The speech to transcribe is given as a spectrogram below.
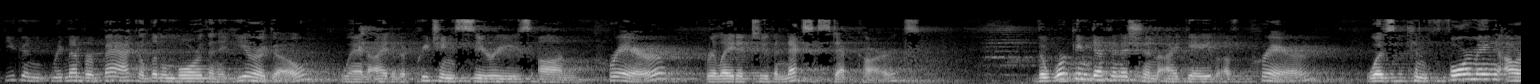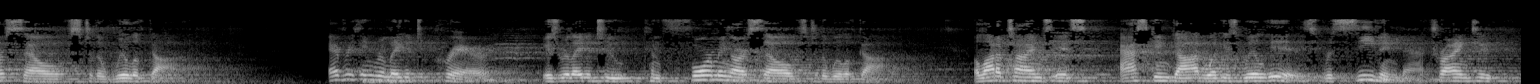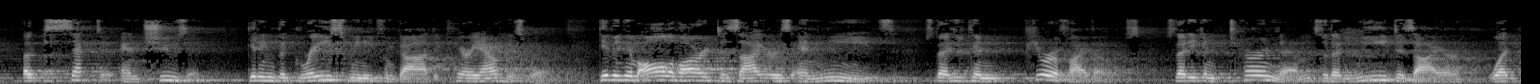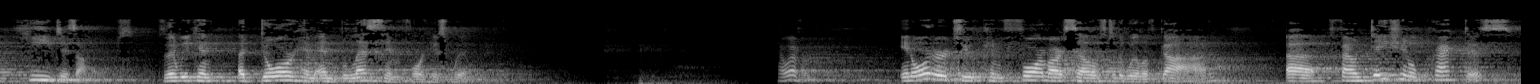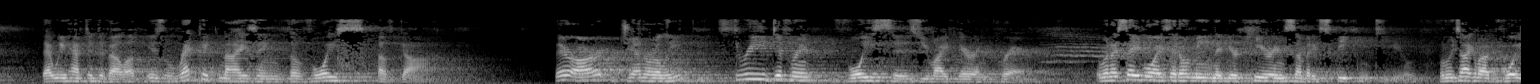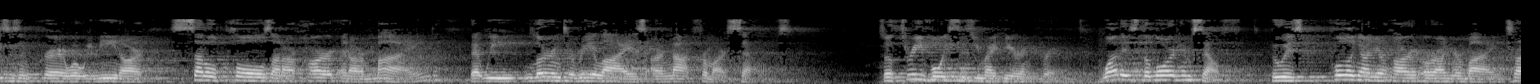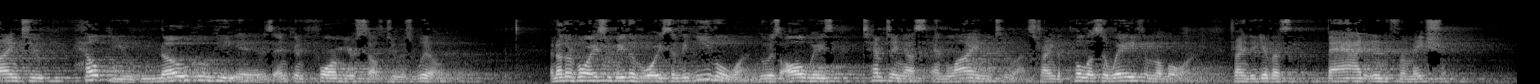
If you can remember back a little more than a year ago, when I did a preaching series on prayer related to the next step cards, the working definition I gave of prayer was conforming ourselves to the will of God. Everything related to prayer is related to conforming ourselves to the will of God. A lot of times it's asking God what His will is, receiving that, trying to accept it and choose it, getting the grace we need from God to carry out His will, giving Him all of our desires and needs so that He can purify those, so that He can turn them so that we desire what He desires, so that we can adore Him and bless Him for His will. However, in order to conform ourselves to the will of God, a foundational practice that we have to develop is recognizing the voice of God. There are generally three different voices you might hear in prayer. And when I say voice, I don't mean that you're hearing somebody speaking to you. When we talk about voices in prayer, what we mean are subtle pulls on our heart and our mind that we learn to realize are not from ourselves. So, three voices you might hear in prayer. One is the Lord Himself, who is pulling on your heart or on your mind, trying to help you know who He is and conform yourself to His will. Another voice would be the voice of the evil one, who is always tempting us and lying to us, trying to pull us away from the Lord, trying to give us bad information.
